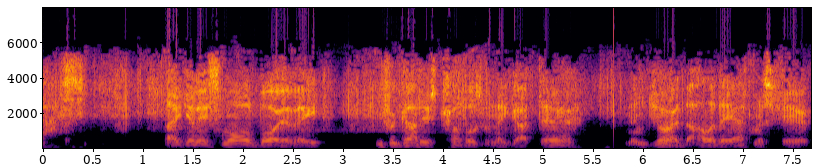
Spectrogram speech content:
gosh. Like any small boy of eight, he forgot his troubles when they got there and enjoyed the holiday atmosphere.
